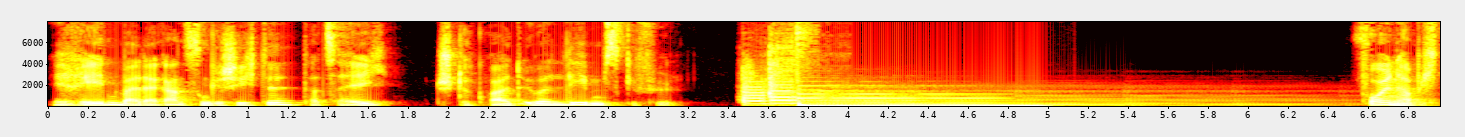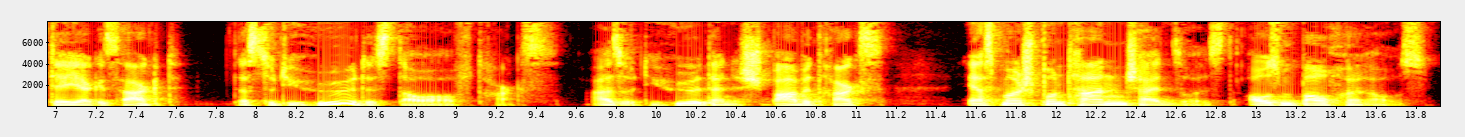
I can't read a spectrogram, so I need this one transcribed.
Wir reden bei der ganzen Geschichte tatsächlich ein Stück weit über Lebensgefühl. Vorhin habe ich dir ja gesagt, dass du die Höhe des Dauerauftrags, also die Höhe deines Sparbetrags, erstmal spontan entscheiden sollst, aus dem Bauch heraus.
